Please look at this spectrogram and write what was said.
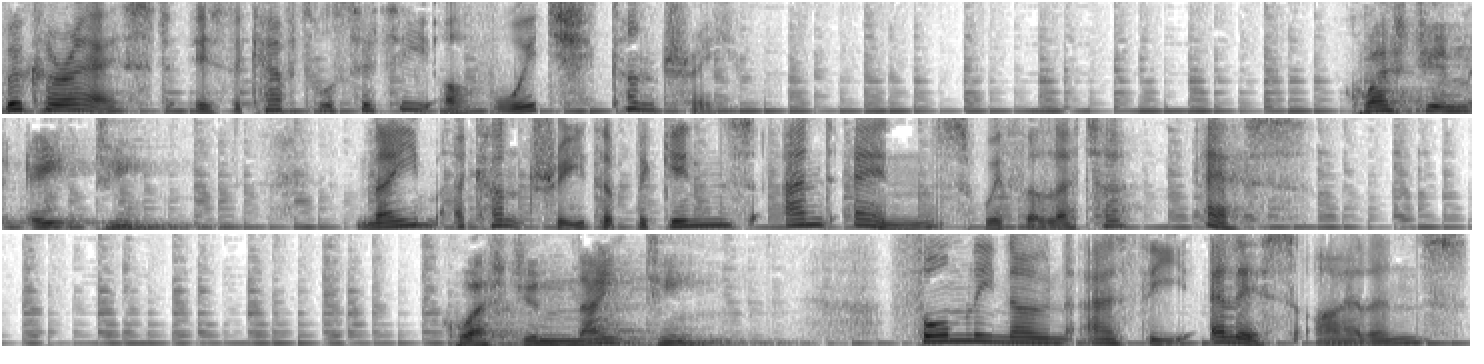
Bucharest is the capital city of which country? Question 18. Name a country that begins and ends with the letter S. Question 19. Formerly known as the Ellice Islands,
